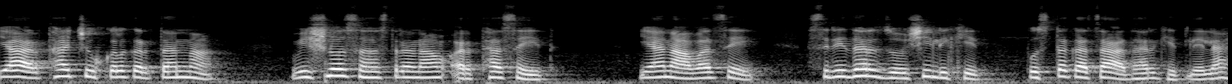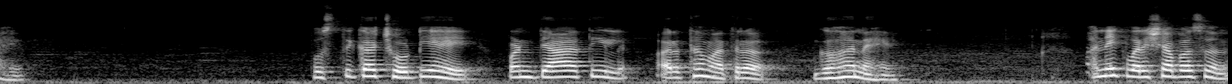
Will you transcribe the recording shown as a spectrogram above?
या अर्थाची उकल करताना विष्णू सहस्त्रनाम अर्थासहित या नावाचे श्रीधर जोशी लिखित पुस्तकाचा आधार घेतलेला आहे. पुस्तिका छोटी आहे पण त्यातील अर्थ मात्र गहन आहे. अनेक वर्षापासून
